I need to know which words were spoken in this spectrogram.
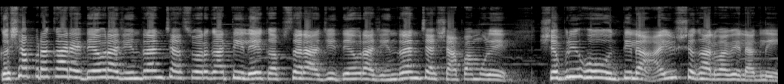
कशा प्रकारे देवराज इंद्रांच्या स्वर्गातील एक अप्सरा जी देवराज इंद्रांच्या शापामुळे शबरी होऊन तिला आयुष्य घालवावे लागले.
